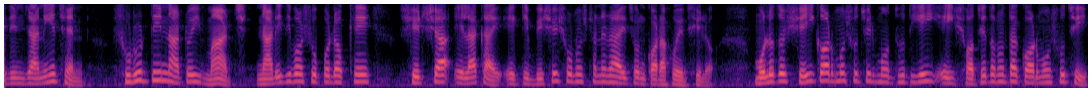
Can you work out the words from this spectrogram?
এদিন জানিয়েছেন শুরুর দিন আটই মার্চ নারী দিবস উপলক্ষে শীর্ষা এলাকায় একটি বিশেষ অনুষ্ঠানের আয়োজন করা হয়েছিল। মূলত সেই কর্মসূচির মধ্য দিয়েই এই সচেতনতা কর্মসূচি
